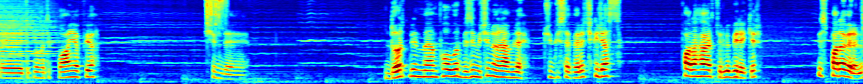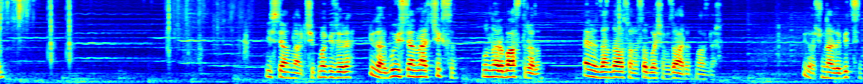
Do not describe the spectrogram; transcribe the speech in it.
e, diplomatik puan yapıyor. Şimdi 4000 manpower bizim için önemli. Çünkü sefere çıkacağız. Para her türlü birikir. Biz para verelim. İsyanlar çıkmak üzere. Güzel bu isyanlar çıksın. Bunları bastıralım. En azından daha sonrasında başımızı ağrıtmazlar. Güzel şunlar da bitsin.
